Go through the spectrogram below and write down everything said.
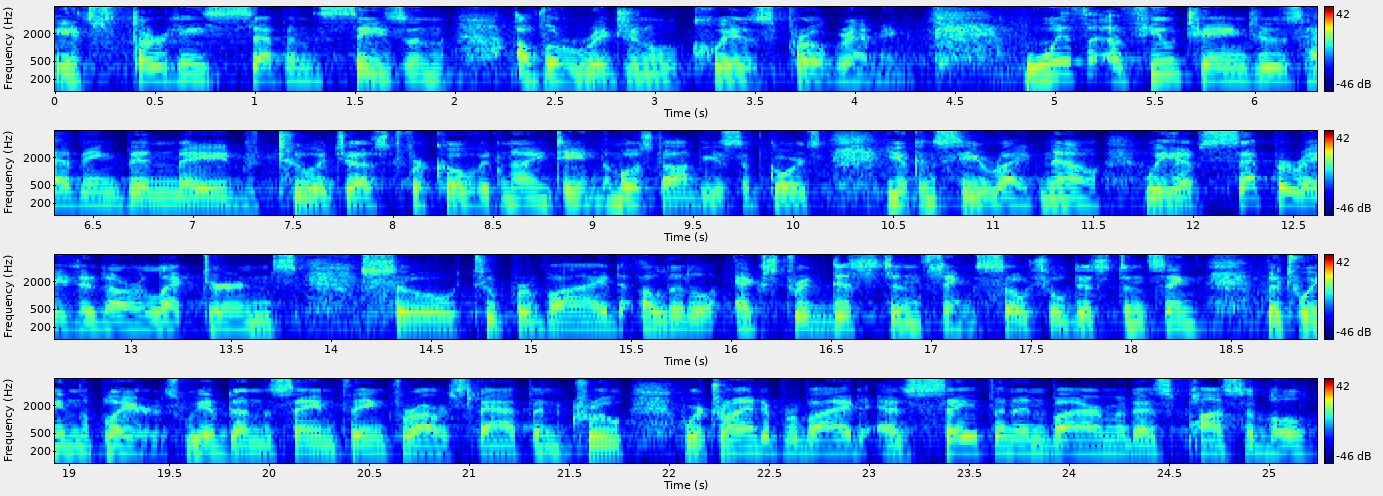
its 37th season of original quiz programming. With a few changes having been made to adjust for COVID 19. The most obvious, of course, you can see right now, we have separated our lecterns so to provide a little extra distancing, social distancing between the players. We have done the same thing for our staff and crew. We're trying to provide as safe an environment as possible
